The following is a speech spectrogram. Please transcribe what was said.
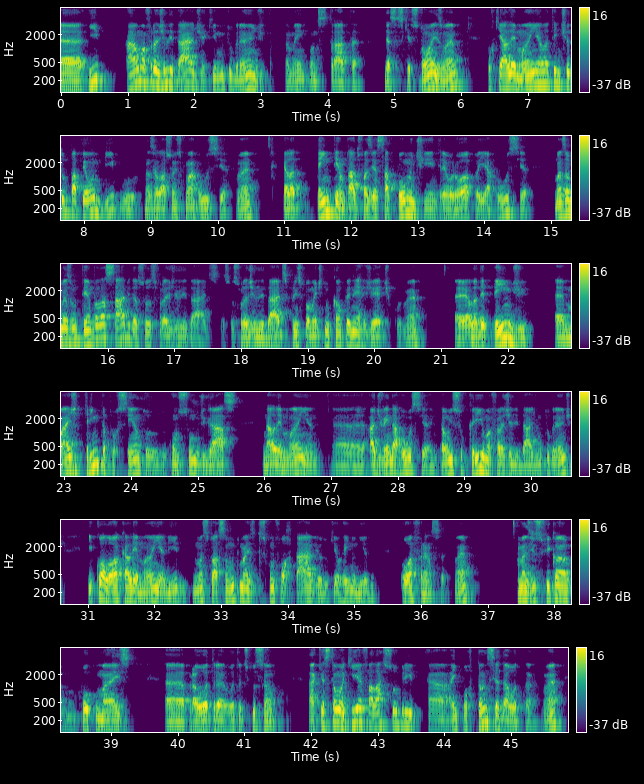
é? e há uma fragilidade aqui muito grande também quando se trata dessas questões, não é? Porque a Alemanha ela tem tido um papel ambíguo nas relações com a Rússia, não é? Ela tem tentado fazer essa ponte entre a Europa e a Rússia, mas ao mesmo tempo ela sabe das suas fragilidades, das suas fragilidades, principalmente no campo energético, não é? é ela depende é, mais de 30% do consumo de gás na Alemanha é, advém da Rússia. Então, isso cria uma fragilidade muito grande e coloca a Alemanha ali numa situação muito mais desconfortável do que o Reino Unido ou a França. Não é? Mas isso fica um pouco mais uh, para outra, outra discussão. A questão aqui é falar sobre a, a importância da OTAN. Não é?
